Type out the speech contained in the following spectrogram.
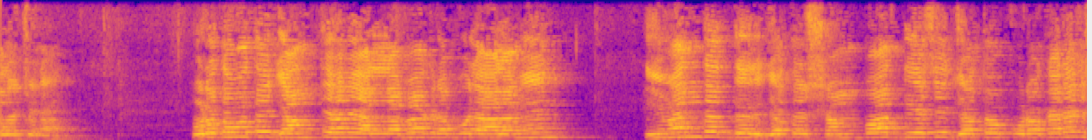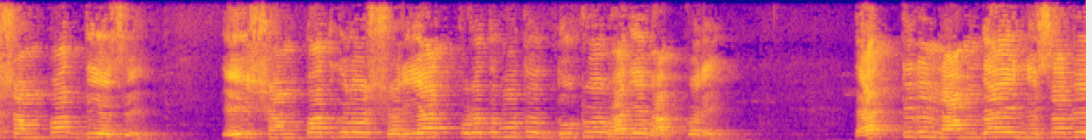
আলোচনা। প্রথমত জানতে হবে আল্লাহ পাক রব্বুল আলমিন ইমানদারদের যত সম্পদ দিয়েছে, যত প্রকারের সম্পদ দিয়েছে, এই সম্পদগুলো শরিয়াত প্রথমত দুটো ভাগে ভাগ করে। একটির নাম দেয় নেশাবে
